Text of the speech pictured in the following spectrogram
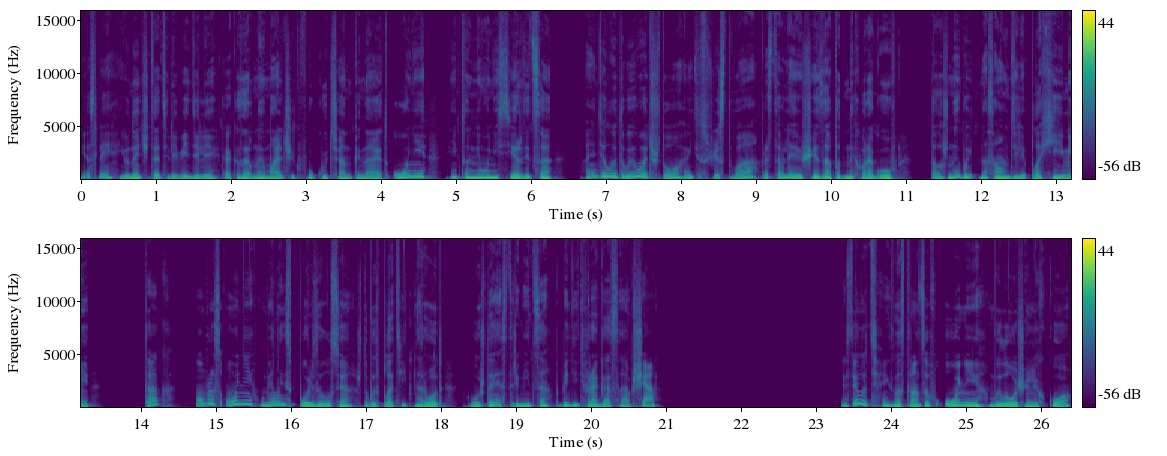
если юные читатели видели, как озорной мальчик Фукучан пинает Они, и никто на него не сердится, они делают вывод, что эти существа, представляющие западных врагов, должны быть на самом деле плохими. Так, образ Они умело использовался, чтобы сплотить народ, побуждая стремиться победить врага сообща. Сделать иностранцев они было очень легко.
